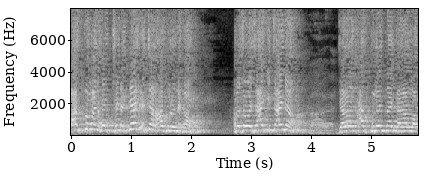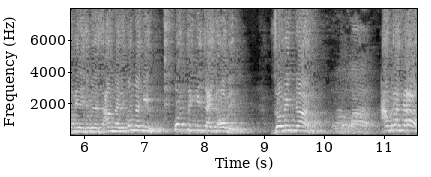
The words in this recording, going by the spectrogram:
বাস্তবায়ন হচ্ছে না কে চার হাত তুলে দেখাও? আমরা সবাই চাই কি চাই না? যারা হাত তুলেন নাই, তারা আল্লাহ দিয়ে জমিনে নাই এরকম নাকি? প্রত্যেককে চাইতে হবে। জমিন কার আমরা কার?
